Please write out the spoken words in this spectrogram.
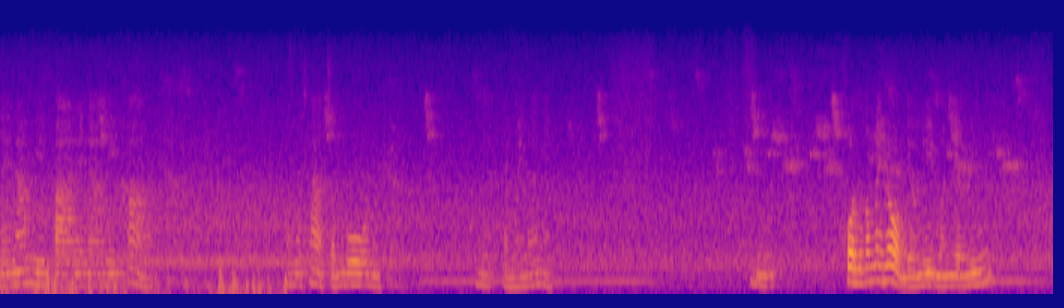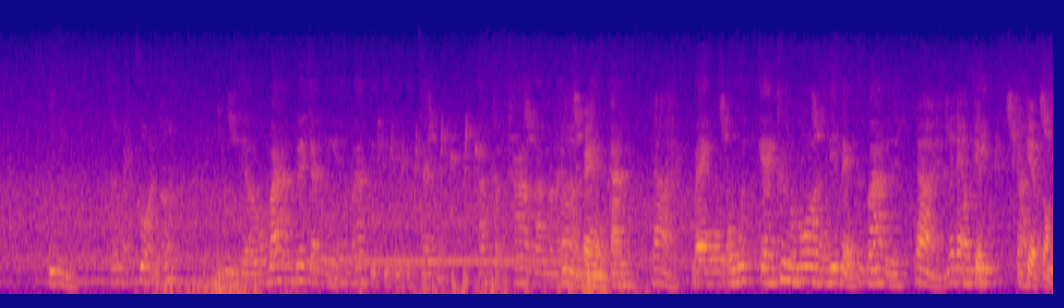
ในน้ำมีปลาในนามีข้าวธรรมชาติสมบูรณ์เนี่ยสมัยนั้นน่ะคนก็ไม่โลภเดี๋ยวนี้เหมือนเดี๋ยวนี้ อืมสมัยก่อนเนาะอยู่แถวบ้านด้วยกันอย่างเงี้ยบ้านติดติดติดติดกันทำกับข้าวทำอะไรอ่าแบ่งกันแได้ แบ่งอาวุธแกงขึ้นมาหม้อนึงนี่แบ่งทุกบ้านเลยได้ไม่ได้เอาเก็บไม่เก็บหรอก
